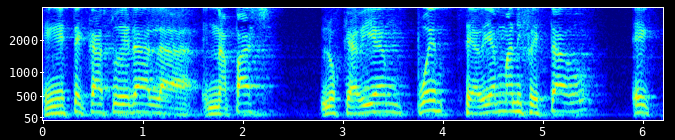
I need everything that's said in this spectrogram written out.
en este caso era la NAPASH, los que habían, pues, se habían manifestado eh,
